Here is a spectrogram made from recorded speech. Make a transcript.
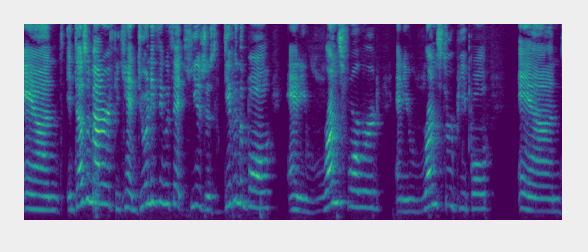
And it doesn't matter if he can't do anything with it, he is just given the ball and he runs forward and he runs through people. And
